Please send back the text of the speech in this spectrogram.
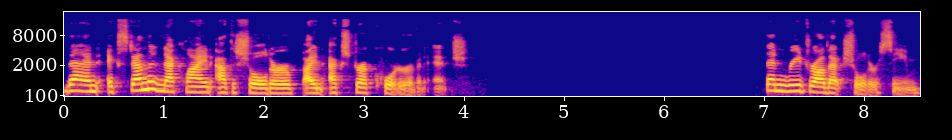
Then extend the neckline at the shoulder by an extra quarter of an inch. Then redraw that shoulder seam.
